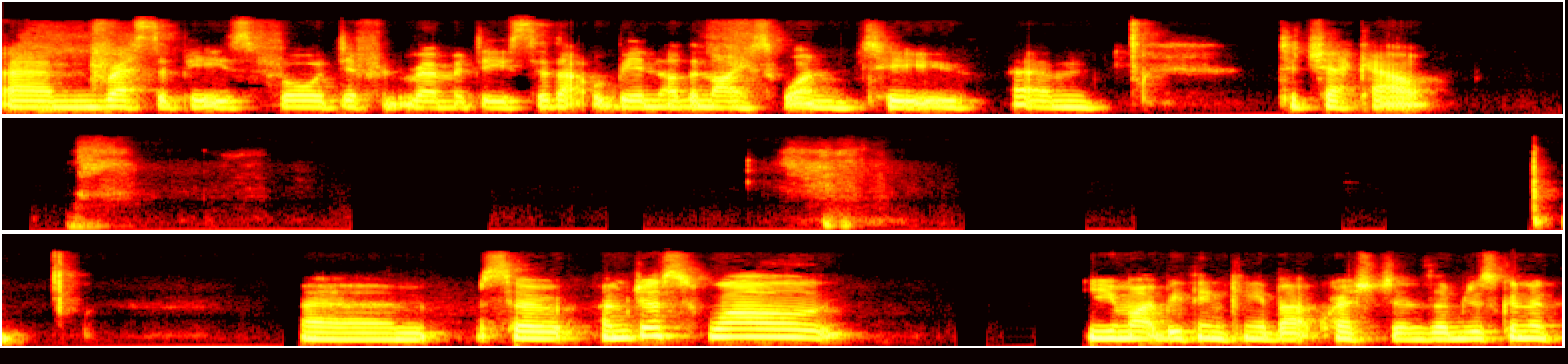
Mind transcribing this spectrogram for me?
um, recipes for different remedies, so that would be another nice one to um, to check out. Um, so I'm just while you might be thinking about questions, I'm just going to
